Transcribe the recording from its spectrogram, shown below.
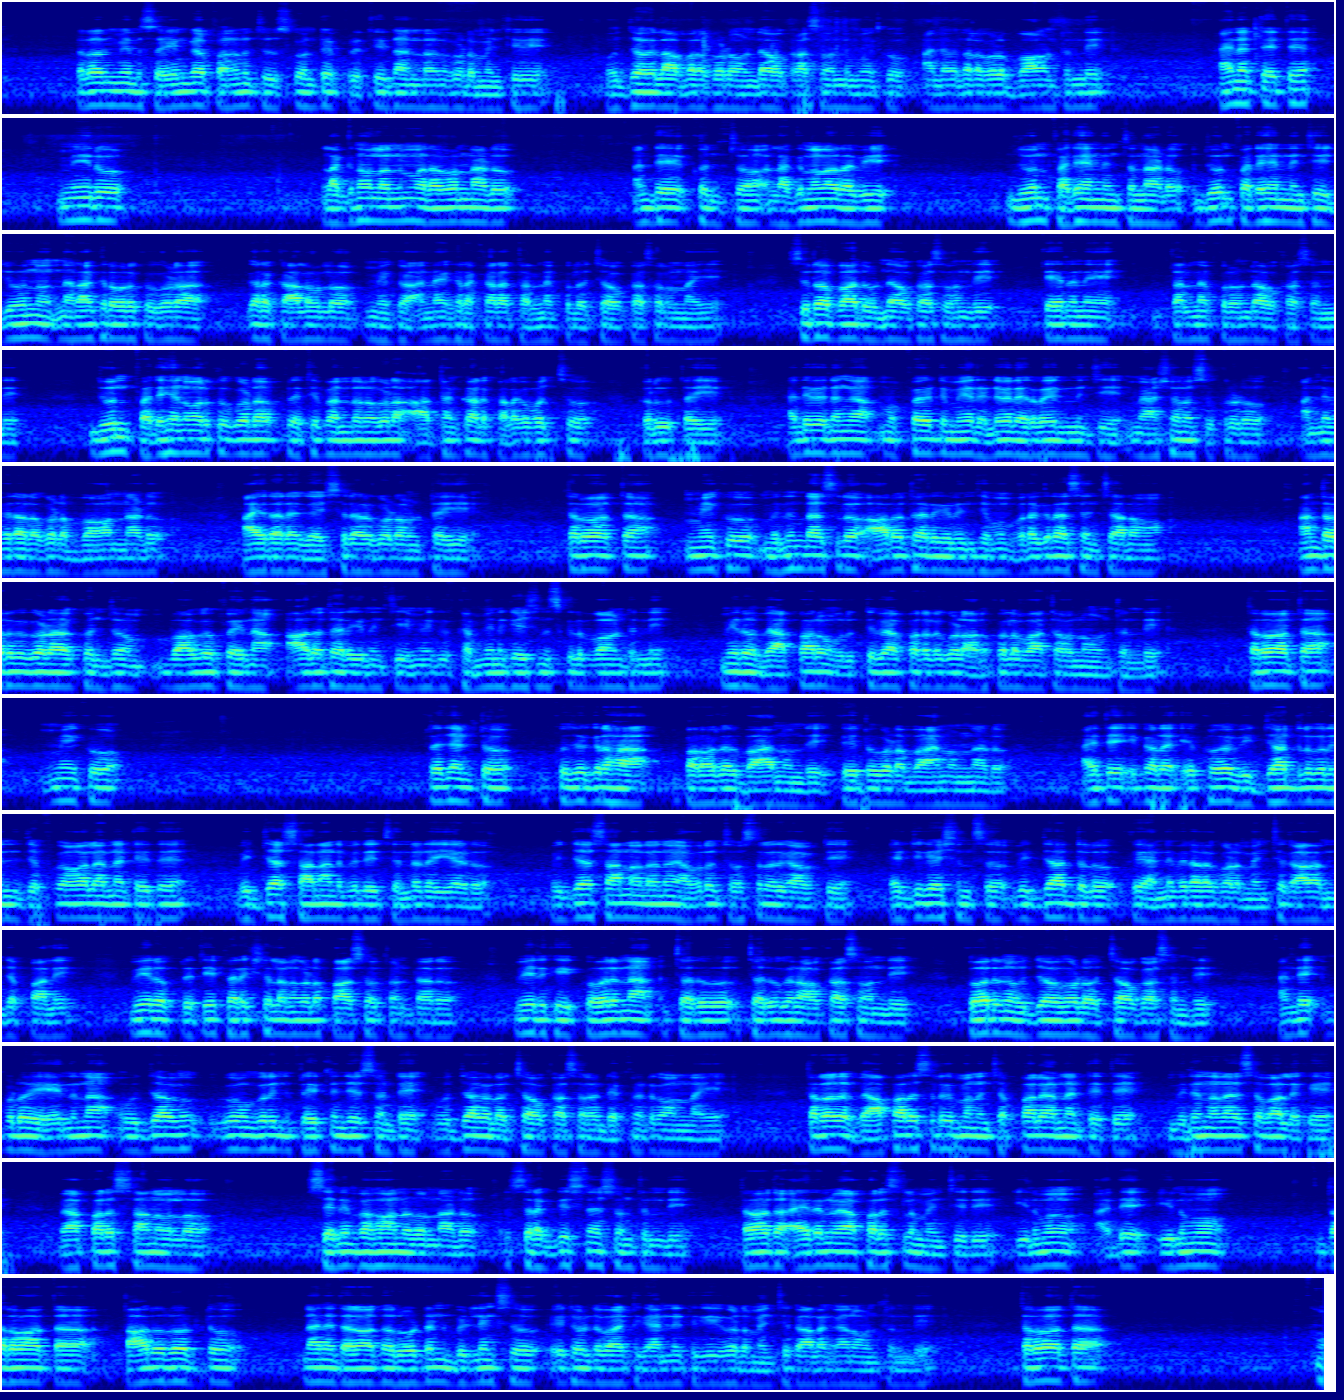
తర్వాత మీరు స్వయంగా పనులు చూసుకుంటే ప్రతి దానిలోనూ కూడా మంచిది. ఉద్యోగ లాభాలు కూడా ఉండే అవకాశం ఉంది మీకు. అన్ని విధాలు కూడా బాగుంటుంది. అయినట్టయితే మీరు లగ్నంలోనేమో రవి ఉన్నాడు. అంటే కొంచెం లగ్నంలో రవి జూన్ పదిహేను నుంచి ఉన్నాడు. జూన్ పదిహేను నుంచి జూన్ నెలాఖరు వరకు కూడా గల కాలంలో మీకు అనేక రకాల తలనొప్పులు వచ్చే అవకాశాలు ఉన్నాయి. శిరోబాధ ఉండే అవకాశం ఉంది. తీరని తలనొప్పులు ఉండే అవకాశం ఉంది. జూన్ పదిహేను వరకు కూడా ప్రతి పనిలోనూ కూడా ఆటంకాలు కలగవచ్చు కలుగుతాయి. అదేవిధంగా ముప్పై ఒకటి మే రెండు వేల ఇరవై ఐదు నుంచి మేషంలో శుక్రుడు అన్ని విధాలు కూడా బాగున్నాడు. ఆయురారోగ్య ఐశ్వర్యాలు కూడా ఉంటాయి. తర్వాత మీకు మిథున రాశిలో ఆరో తారీఖు నుంచి ఏమో బుధగ్రహ సంచారం అంతవరకు కూడా కొంచెం బాగోపోయిన ఆరో తారీఖు నుంచి మీకు కమ్యూనికేషన్ స్కిల్ బాగుంటుంది. మీరు వ్యాపారం వృత్తి వ్యాపారాలు కూడా అనుకూల వాతావరణం ఉంటుంది. తర్వాత మీకు ప్రజెంట్ కుజగ్రహ పర్వాలేదు బాగానే ఉంది. కేతు కూడా బాగానే ఉన్నాడు. అయితే ఇక్కడ ఎక్కువ విద్యార్థుల గురించి చెప్పుకోవాలన్నట్టయితే విద్యాస్థానాధిపతి చంద్రుడయ్యాడు విద్యాస్థానంలోనూ ఎవరూ చూస్తలేదు కాబట్టి ఎడ్యుకేషన్స్ విద్యార్థులకి అన్ని విధాలు కూడా మంచి కాలని చెప్పాలి. వీరు ప్రతి పరీక్షలను కూడా పాస్ అవుతుంటారు. వీరికి కోరిన చదువు చదువుకునే అవకాశం ఉంది. కోరిన ఉద్యోగం కూడా వచ్చే అవకాశం ఉంది. అంటే ఇప్పుడు ఏదైనా ఉద్యోగం గురించి ప్రయత్నం చేస్తుంటే ఉద్యోగాలు వచ్చే అవకాశాలు డెఫినెట్గా ఉన్నాయి. తర్వాత వ్యాపారస్తులకి మనం చెప్పాలి అన్నట్టయితే మిథున రాశి వాళ్ళకి వ్యాపార స్థానంలో శని భగవానుడు ఉన్నాడు. స్రగ్గిష్నెస్ ఉంటుంది. తర్వాత ఐరన్ వ్యాపారస్తులు మంచిది. ఇనుము అదే ఇనుము తర్వాత తారు రోడ్డు దాని తర్వాత రోడ్ అండ్ బిల్డింగ్స్ ఇటువంటి వాటికి అన్నిటికీ కూడా మంచి కాలంగానే ఉంటుంది. తర్వాత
